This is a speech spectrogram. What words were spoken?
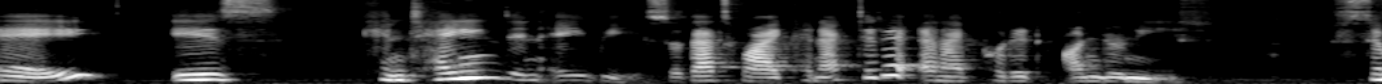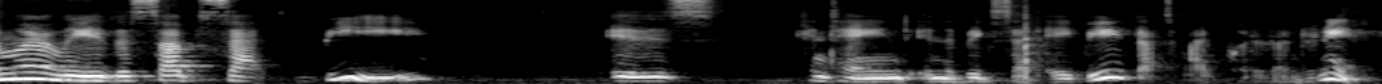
A is contained in AB. So that's why I connected it and I put it underneath. Similarly, the subset B is contained in the big set AB. That's why I put it underneath.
